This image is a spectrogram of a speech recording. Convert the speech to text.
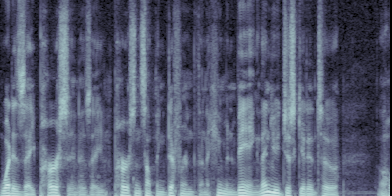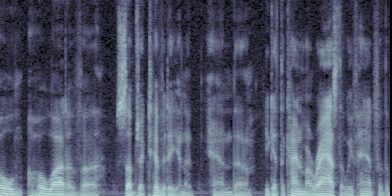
what is a person, is a person something different than a human being, then you just get into a whole a whole lot of uh, subjectivity in it, and uh, you get the kind of morass that we've had for the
